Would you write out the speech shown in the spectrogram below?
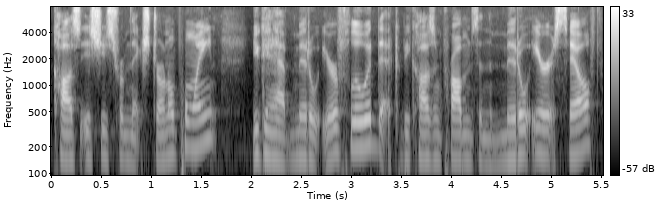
cause issues from the external point. You could have middle ear fluid that could be causing problems in the middle ear itself.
